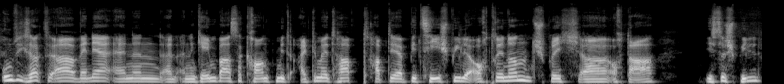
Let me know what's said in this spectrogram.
Und wie gesagt, äh, wenn ihr einen, einen Game Pass Account mit Ultimate habt, habt ihr PC-Spiele auch drinnen, sprich äh, auch da ist das Spiel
